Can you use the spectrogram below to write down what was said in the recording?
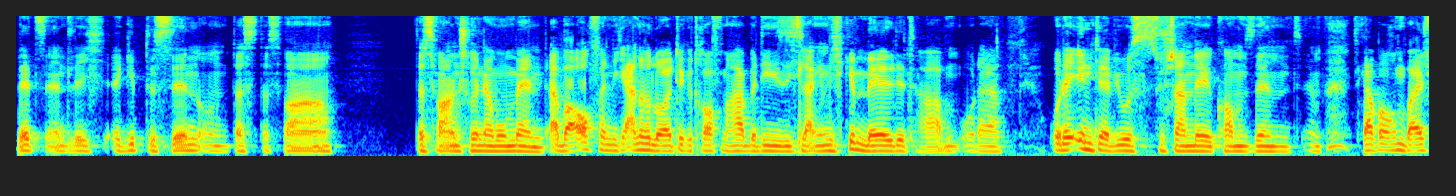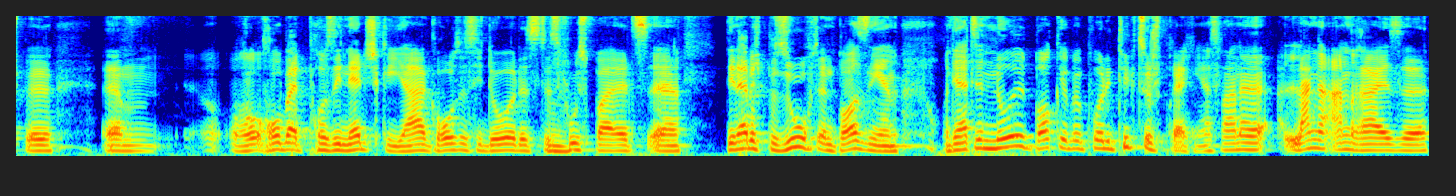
letztendlich ergibt es Sinn und das, das war, das war ein schöner Moment. Aber auch wenn ich andere Leute getroffen habe, die sich lange nicht gemeldet haben oder, oder Interviews zustande gekommen sind. Ähm, es gab auch ein Beispiel, ähm, Robert Prosinecki, ja, großes Idol des, des mhm. Fußballs, äh, den habe ich besucht in Bosnien und der hatte null Bock über Politik zu sprechen. Es war eine lange Anreise.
